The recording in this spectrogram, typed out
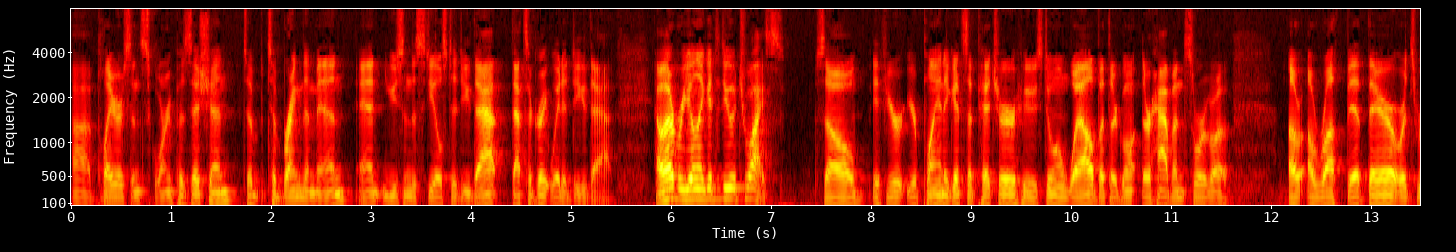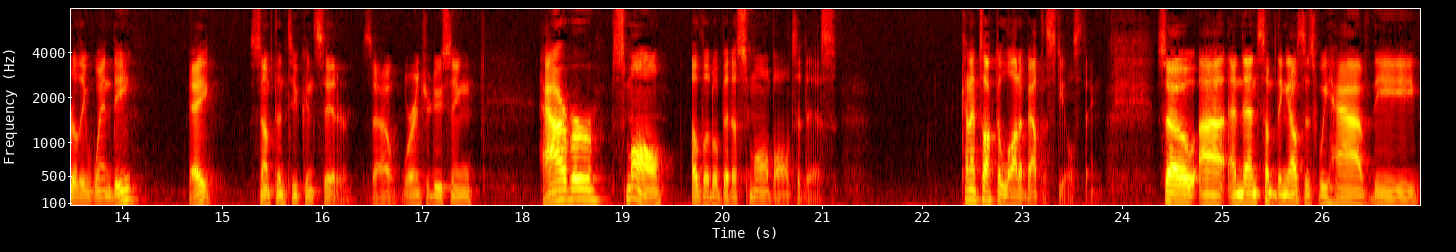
uh, players in scoring position to, to bring them in and using the steals to do that, that's a great way to do that. However, you only get to do it twice. So if you're you're playing against a pitcher who's doing well, but they're going they're having sort of a a, a rough bit there, or it's really windy, hey, something to consider. So we're introducing, however small, a little bit of small ball to this. Kind of talked a lot about the steals thing. So uh, and then something else is we have the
